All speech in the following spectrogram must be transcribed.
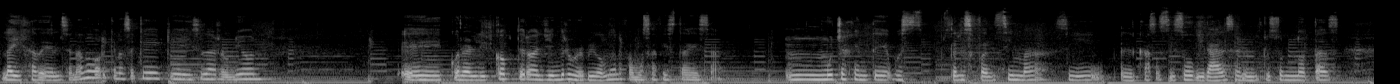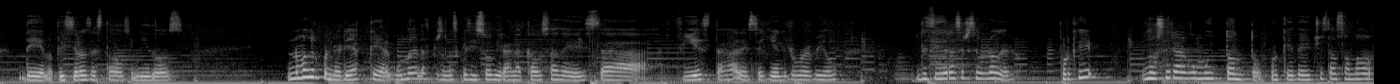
la hija del senador, que no sé qué, que hizo la reunión eh, con el helicóptero, el gender reveal, ¿no? La famosa fiesta esa. Mm, mucha gente, pues, se les fue encima, ¿sí? El caso se hizo viral, se incluso notas de noticieros de Estados Unidos, no me sorprendería que alguna de las personas que se hizo viral a causa de esa fiesta, de ese gender reveal, decidiera hacerse blogger. Porque no sería algo muy tonto, porque de hecho está usando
